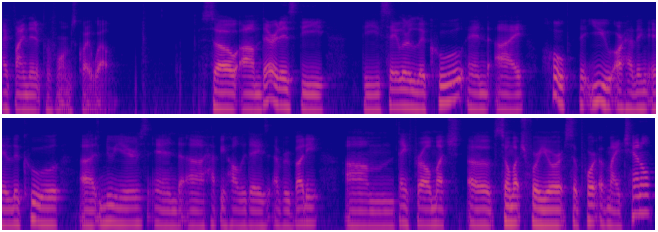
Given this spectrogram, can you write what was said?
I find that it performs quite well. So um, there it is, the, the Sailor Lecoule, and I hope that you are having a Le Cool uh, New Year's and uh, happy holidays, everybody. Um, thanks for all much of so much for your support of my channel.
